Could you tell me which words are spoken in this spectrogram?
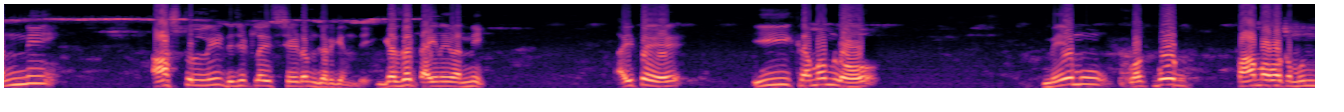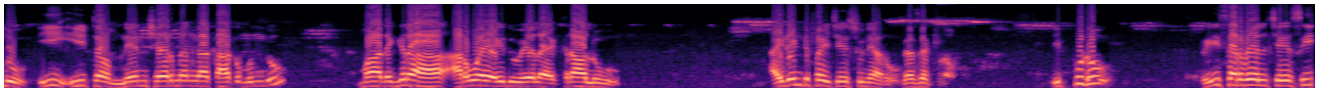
అన్ని ఆస్తుల్ని డిజిటలైజ్ చేయడం జరిగింది. గెజెట్ అయినవన్నీ. అయితే ఈ క్రమంలో మేము వక్ బోర్డ్ ఫామ్ అవ్వక ముందు ఈ ఈ టర్మ్ నేను చైర్మన్గా కాకముందు మా దగ్గర అరవై ఐదు వేల ఎకరాలు ఐడెంటిఫై చేసున్నారు గజెట్లో. ఇప్పుడు రీసర్వేలు చేసి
